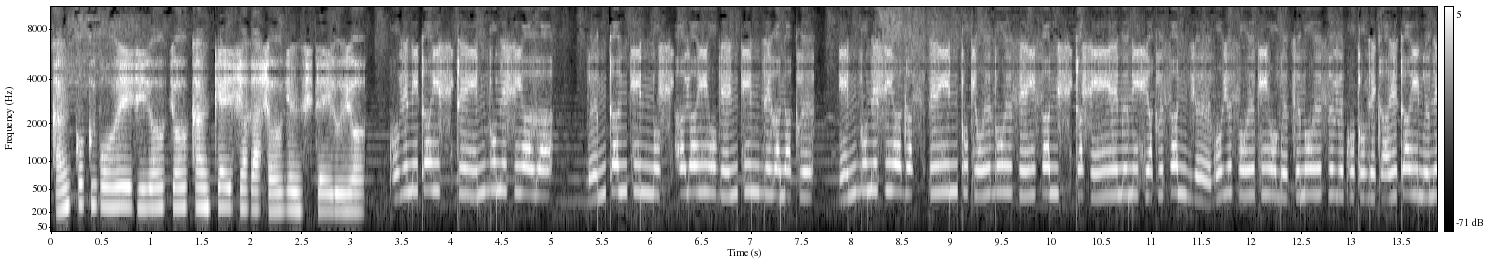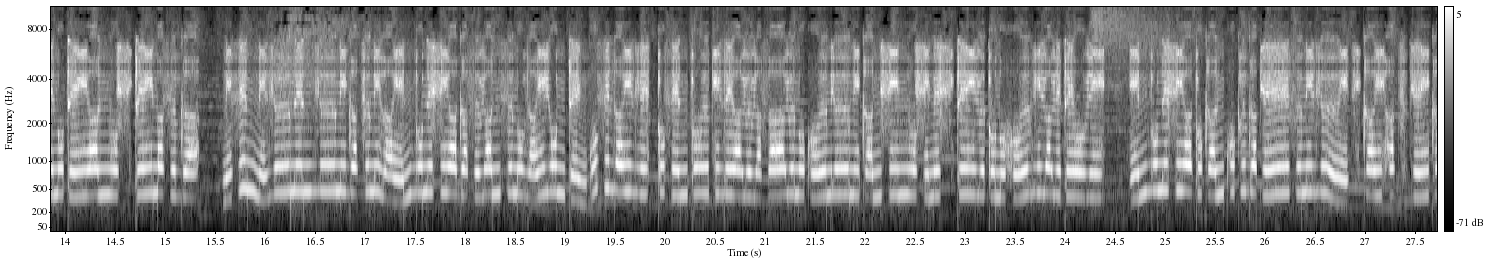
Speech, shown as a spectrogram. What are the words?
韓国防衛事業庁関係者が証言しているよ。これに対してインドネシアは、分担金の支払いを現金ではなく、インドネシアがスペインと共同生産した CN235 輸送機を物納することで変えたい旨の提案をしていますが、2020年12月にはインドネシアがフランスの第4.5世代ジェット戦闘機であるラサールの購入に関心を示しているとも報じられており、インドネシアと韓国が KF21 開発計画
